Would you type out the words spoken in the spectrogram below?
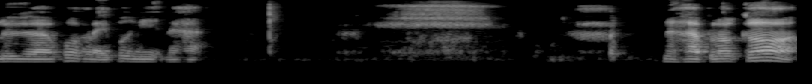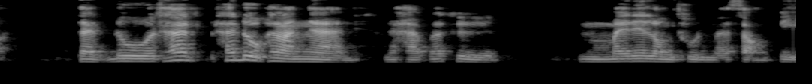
เรือพวกอะไรพวกนี้นะฮะนะครับ แล้วก็แต่ดูถ้าถ้าดูพลังงานนะครับ ก็คือไม่ได้ลงทุนมาสองปี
